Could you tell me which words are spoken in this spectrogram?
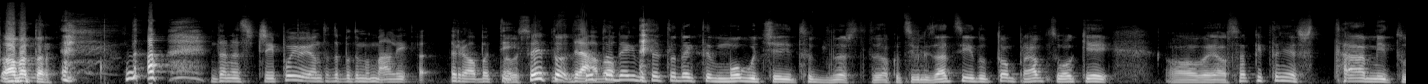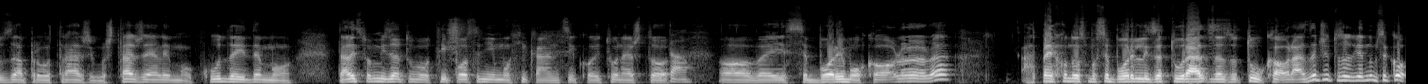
Avatar. da, da nas čipuju i onda da budemo mali roboti. Ali sve to, sve Zdravo. je to negde, sve to negde moguće i to, znaš, ako civilizacije idu u tom pravcu, okej, Ove, ali sad pitanje je šta mi tu zapravo tražimo, šta želimo, kuda idemo, da li smo mi zato ti poslednji mohikanci koji tu nešto Da. ove, se borimo kao a prethodno smo se borili za tu, raz, za, za tu kao različito, sad jednom se kao,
